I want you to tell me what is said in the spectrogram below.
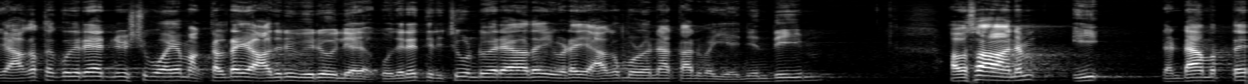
യാഗത്തെ കുതിരയെ അന്വേഷിച്ച് പോയ മക്കളുടെ യാതൊരു വിവരവുമില്ല. കുതിരയെ തിരിച്ചു കൊണ്ടുവരാതെ ഇവിടെ യാഗം മുഴുവനാക്കാൻ വയ്യ. ഇനി എന്ത് ചെയ്യും? അവസാനം ഈ രണ്ടാമത്തെ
